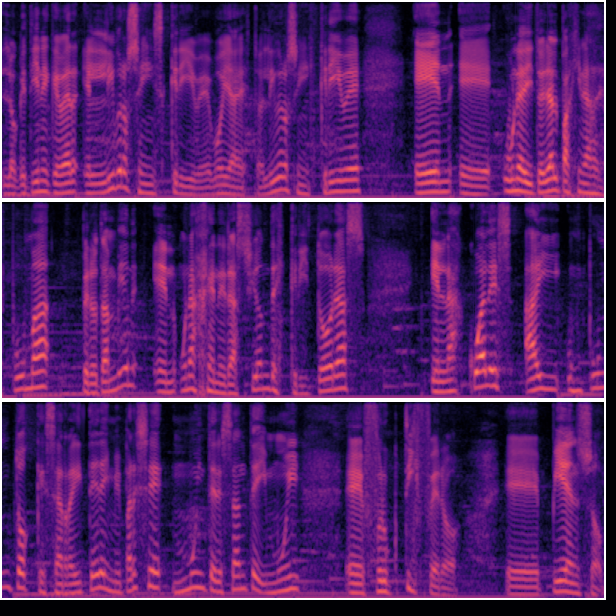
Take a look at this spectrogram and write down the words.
lo que tiene que ver, el libro se inscribe, voy a esto, el libro se inscribe en una editorial Páginas de Espuma, pero también en una generación de escritoras en las cuales hay un punto que se reitera y me parece muy interesante y muy eh, fructífero. Eh, pienso,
